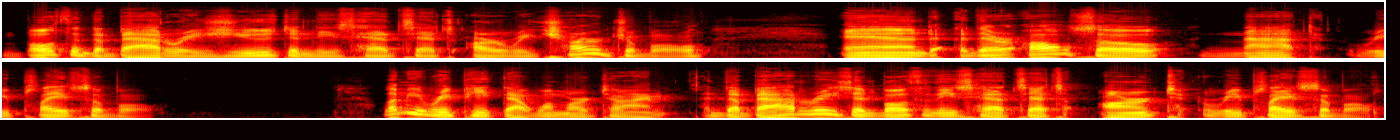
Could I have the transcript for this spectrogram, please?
both of the batteries used in these headsets are rechargeable and they're also not replaceable. Let me repeat that one more time. The batteries in both of these headsets aren't replaceable.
